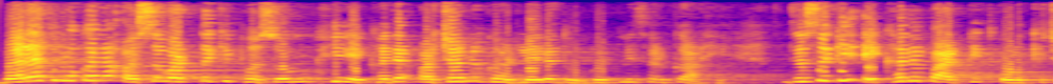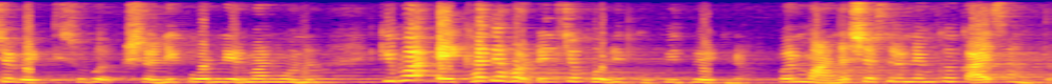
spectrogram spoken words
बऱ्याच लोकांना असं वाटतं की फसवणूक ही एखाद्या अचानक घडलेल्या दुर्घटनेसारखं आहे. जसं की एखाद्या पार्टीत ओळखीच्या व्यक्तीसोबत क्षणिक ओढ निर्माण होणं किंवा एखाद्या हॉटेलच्या खोलीत गुपित भेटणं. पण मानसशास्त्र नेमकं काय सांगतं?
